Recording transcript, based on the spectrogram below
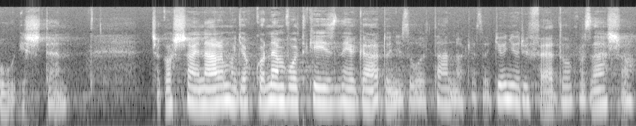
ó Isten. Csak azt sajnálom, hogy akkor nem volt kéznél Gárdonyi Zoltánnak ez a gyönyörű feldolgozása.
